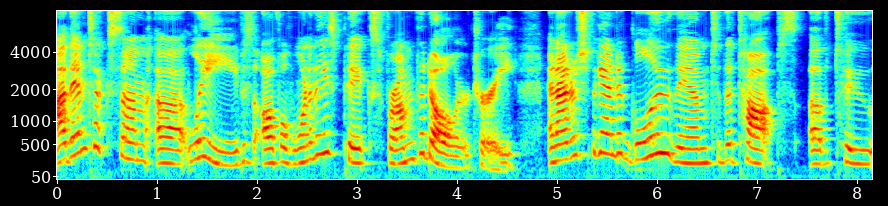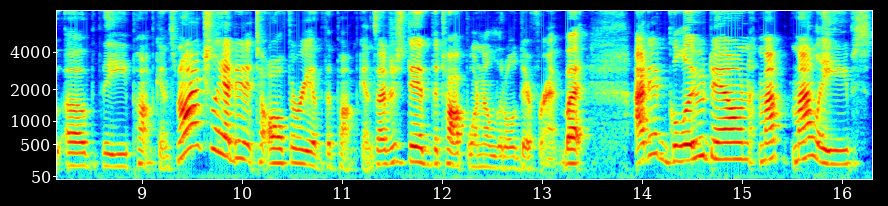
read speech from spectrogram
I then took some uh, leaves off of one of these picks from the Dollar Tree, and I just began to glue them to the tops of two of the pumpkins. No, actually, I did it to all three of the pumpkins. I just did the top one a little different, but I did glue down my, my leaves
